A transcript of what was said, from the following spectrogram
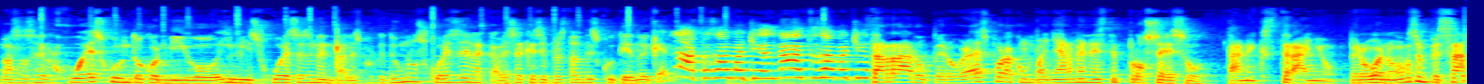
vas a ser juez junto conmigo Y mis jueces mentales Porque tengo unos jueces en la cabeza que siempre están discutiendo Y que no, estas son más chidas, no, estas son más chidas Está raro, pero gracias por acompañarme en este proceso tan extraño. Pero bueno, vamos a empezar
